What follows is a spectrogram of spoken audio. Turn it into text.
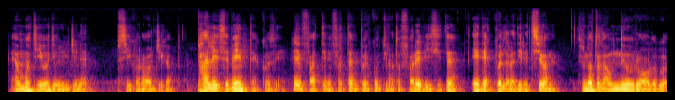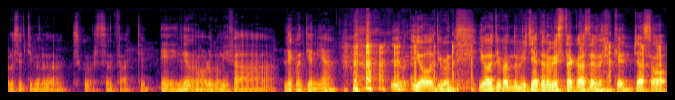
è un motivo di origine psicologica. Palesemente è così. E infatti nel frattempo io ho continuato a fare visite ed è quella la direzione. Sono andato da un neurologo la settimana scorsa, infatti, e il neurologo mi fa... Lei quanti anni ha? Io, io odio quando, io odio quando mi chiedono questa cosa perché già so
